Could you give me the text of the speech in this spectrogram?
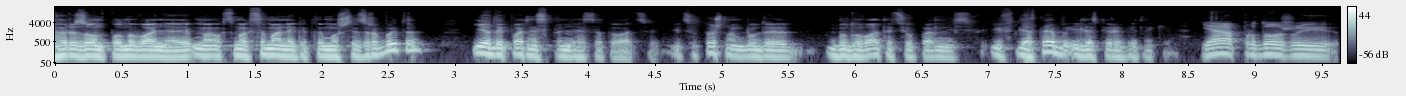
горизонт планування, макс- максимально, який ти можеш і зробити, і адекватність сприйняття ситуації. І це точно буде будувати цю певність і для тебе, і для співробітників. Я продовжую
